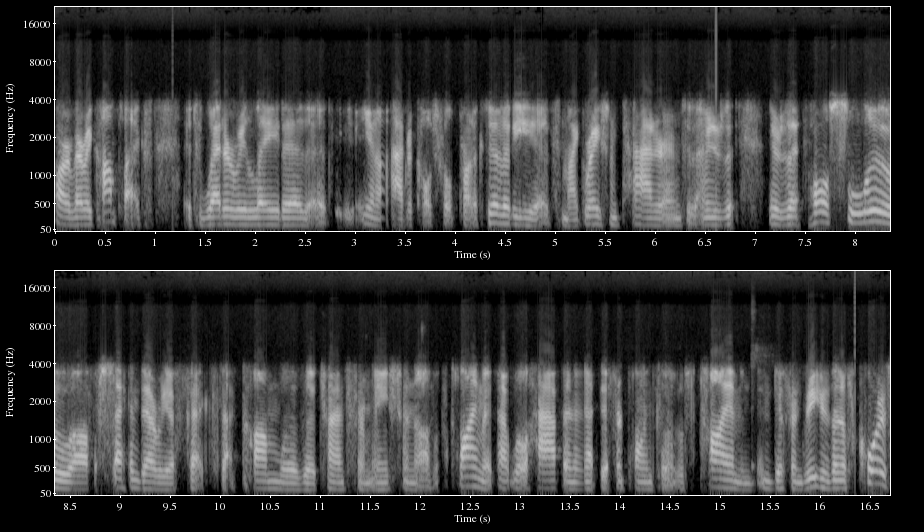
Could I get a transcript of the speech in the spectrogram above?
are very complex. It's weather related, it's, you know, agricultural productivity, it's migration patterns. I mean, there's a, there's a whole slew of secondary effects that come with the transformation of climate that will happen at different points of time in, in different regions. And of course,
